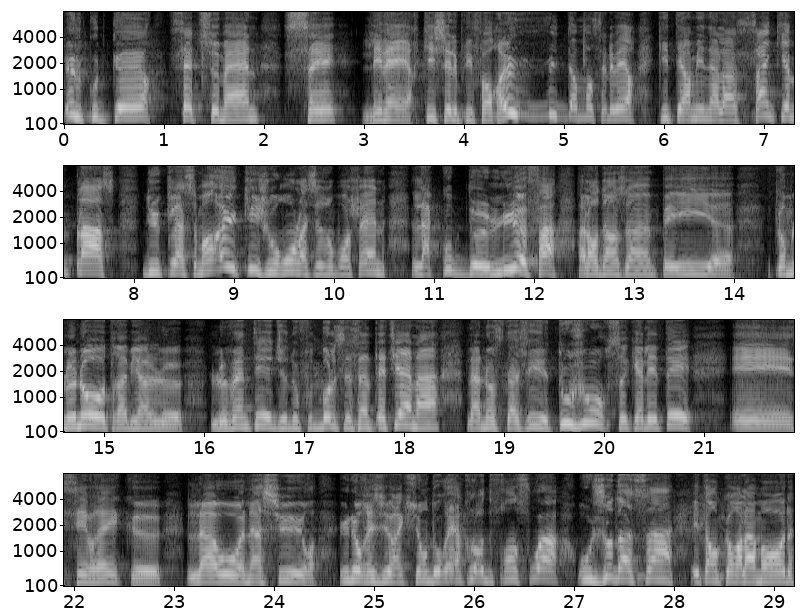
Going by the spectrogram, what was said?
Et le coup de cœur, cette semaine, c'est les Verts. Qui c'est le plus fort? Évidemment, Verts qui terminent à la cinquième place du classement et qui joueront la saison prochaine la Coupe de l'UEFA. Alors, dans un pays euh, comme le nôtre, eh bien, le, le vintage du football, c'est Saint-Etienne. Hein la nostalgie est toujours ce qu'elle était. Et c'est vrai que là où on assure une résurrection dorée à Claude François, où Jodassin est encore à la mode,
